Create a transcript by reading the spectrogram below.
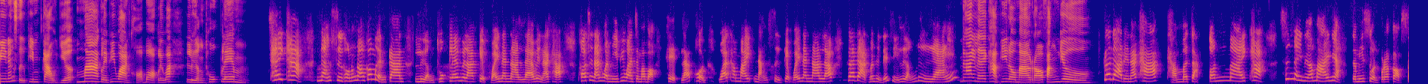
มีหนังสือพิมพ์เก่าเยอะมากเลยพี่วานขอบอกเลยว่า เหลืองทุกเล่ม ใช่ค่ะ หนังสือของน้องๆก็เหมือนกันเหลืองทุกเล่มเวลาเก็บไว้นานๆแล้วเว้ยนะคะ เพราะฉะนั้นวันนี้พี่วันจะมาบอกเหตุและผลว่าทำไมหนังสือเก็บไว้นานๆแล้ว กระดาษมันถึงได้สีเหลืองเหลืองๆได้เลยค่ะ พี่เรามารอฟังอยู่กระดาษเนี่ยนะคะทำมาจากต้นไม้ค่ะ ซึ่งในเนื้อไม้เนี่ยจะมีส่วนประกอบส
